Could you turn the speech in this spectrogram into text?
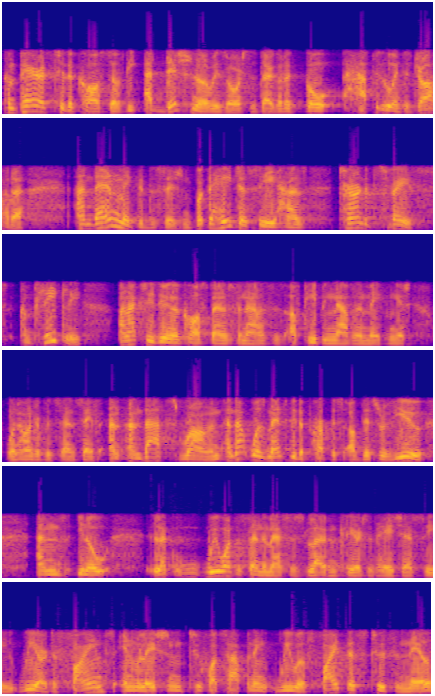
compare it to the cost of the additional resources that are going to go have to go into Drogheda, and then make the decision. But the HSE has turned its face completely on actually doing a cost benefit analysis of keeping Navan and making it 100% safe, and and that's wrong, and, and that was meant to be the purpose of this review, and you know like we want to send a message loud and clear to the HSE. We are defiant in relation to what's happening. We will fight this tooth and nail.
